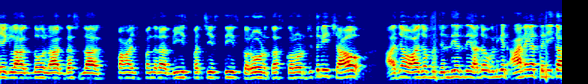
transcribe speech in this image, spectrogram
एक लाख, दो लाख, दस लाख, पाँच, पंद्रह, बीस, पच्चीस, तीस करोड़, दस करोड़, जितनी चाहो, आ जाओ आ जाओ, जल्दी जल्दी आ जाओ। लेकिन आने का तरीका,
